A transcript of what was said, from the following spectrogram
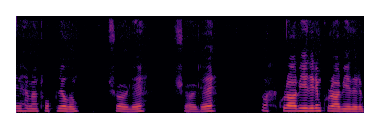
Seni hemen toplayalım. Şöyle. Şöyle. Ah kurabiyelerim kurabiyelerim.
